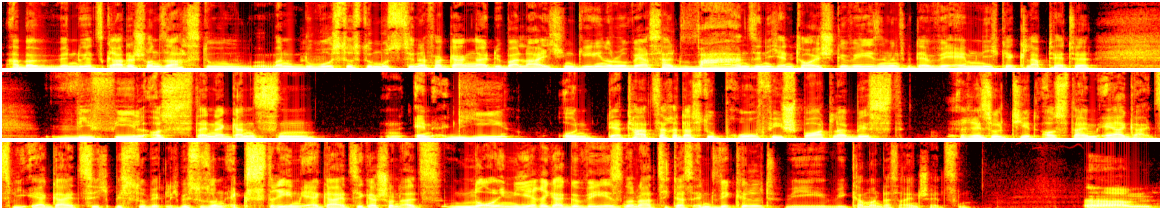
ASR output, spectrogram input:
Aber wenn du jetzt gerade schon sagst, du, man, du wusstest, du musstest in der Vergangenheit über Leichen gehen oder du wärst halt wahnsinnig enttäuscht gewesen, wenn es mit der WM nicht geklappt hätte. Wie viel aus deiner ganzen Energie und der Tatsache, dass du Profisportler bist, resultiert aus deinem Ehrgeiz? Wie ehrgeizig bist du wirklich? Bist du so ein extrem ehrgeiziger schon als Neunjähriger gewesen oder hat sich das entwickelt? Wie, wie kann man das einschätzen? Ähm,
